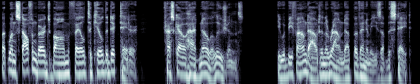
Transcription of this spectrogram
But when Stauffenberg's bomb failed to kill the dictator, Tresckow had no illusions. He would be found out in the roundup of enemies of the state.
